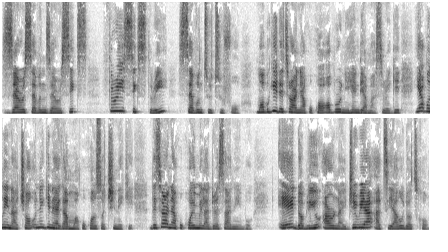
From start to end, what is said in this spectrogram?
0706 363 7224 maọbụ gị detara anyị akwụkwọ ọ bụrụ na ihe ndị a masịrị gị ya bụ na ị na-achọ onye gị na-ega mmụ akwụkwọ nsọ Chineke detara anyị akwụkwọ email adreesị anyị bụ awrnigeria at yahoo dọtcọm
